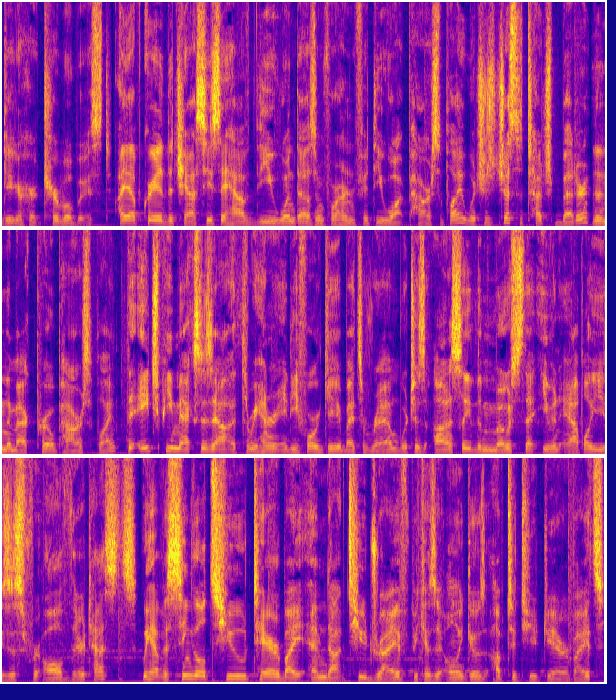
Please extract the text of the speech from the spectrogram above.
GHz turbo boost. I upgraded the chassis to have the 1450 watt power supply, which is just a touch better than the Mac Pro power supply. The HP maxes out at 384 gigabytes of RAM, which is honestly the most that even Apple uses for all of their tests. We have a single 2 terabyte M.2 drive because it only goes up to 2 terabytes,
